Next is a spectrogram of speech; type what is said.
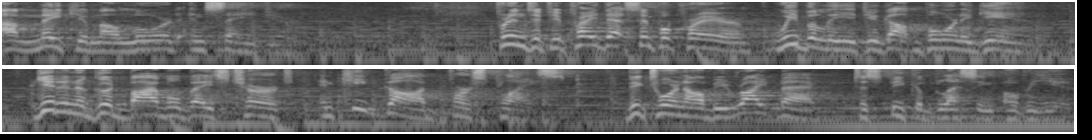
I make you my Lord and Savior. Friends, if you prayed that simple prayer, we believe you got born again. Get in a good Bible based church and keep God first place. Victoria and I'll be right back to speak a blessing over you.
